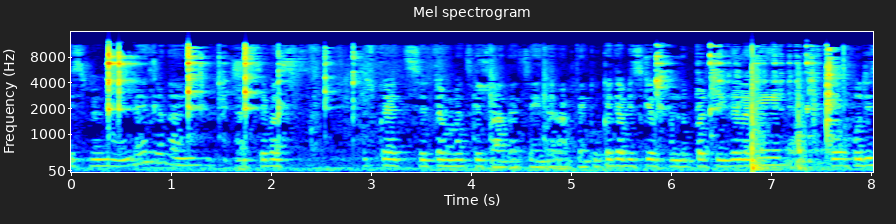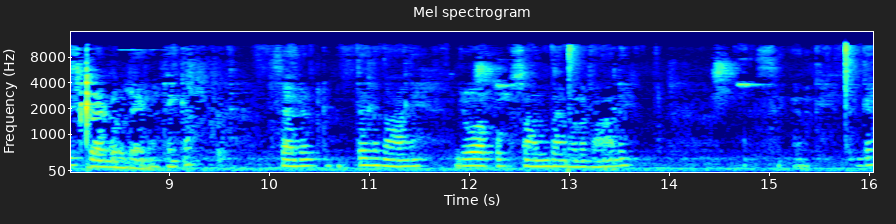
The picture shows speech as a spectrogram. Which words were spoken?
इसमें मैंने लगाई ऐसे बस इसको ऐसे चम्मच के साथ ऐसे ही आते हैं, क्योंकि जब इसके ऊपर चीज़ें लगेंगी तो खुद ही स्प्रेड हो जाएगा, ठीक है? सैलड के पत्ते लगा लें, जो आपको पसंद है वो लगा लें। ठीक है?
